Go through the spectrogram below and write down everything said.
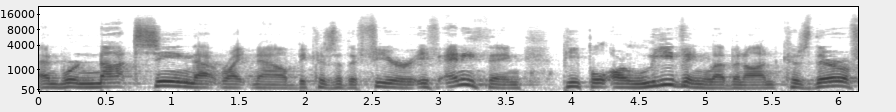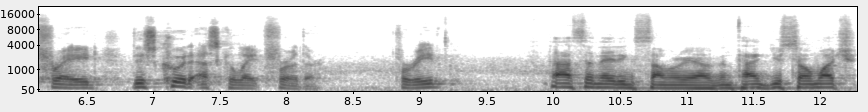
and we're not seeing that right now because of the fear. If anything, people are leaving Lebanon because they're afraid this could escalate further. Fareed? Fascinating summary, Ivan. Thank you so much.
